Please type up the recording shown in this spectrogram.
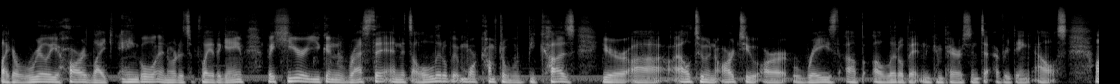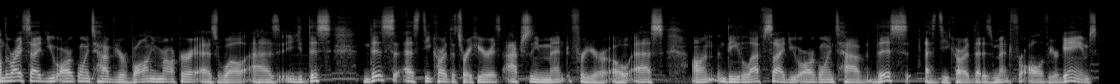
like a really hard like angle in order to play the game. But here you can rest it and it's a little bit more comfortable because your uh, L2 and R2 are raised up a little bit in comparison to everything else. On the right side, you are going to have your volume rocker as well as this, this SD card that's right here is actually meant for your OS. On the left side, you are going to have this SD card that is meant for all of your games.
